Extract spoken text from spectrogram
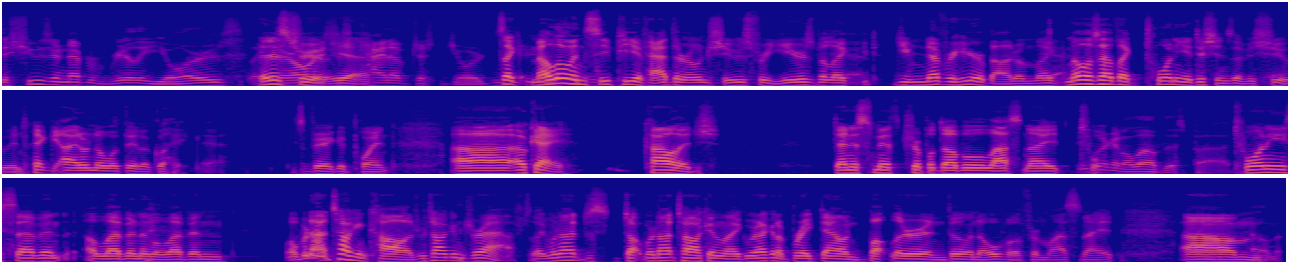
The shoes are never really yours. Like, That is true, yeah. kind of just Jordan. It's like shoes. Melo and CP have had their own shoes for years, but like Yeah. you never hear about them. Like Yeah. Melo's had like twenty editions of his shoe, and like I don't know what they look like. Yeah. That's a very good point. Uh, okay, college. Dennis Smith triple double last night. People are gonna love this pod. 27, 11, and 11. Well, we're not talking college. We're talking draft. Like we're not just we're not talking like we're not going to break down Butler and Villanova from last night. Um, Hell no.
